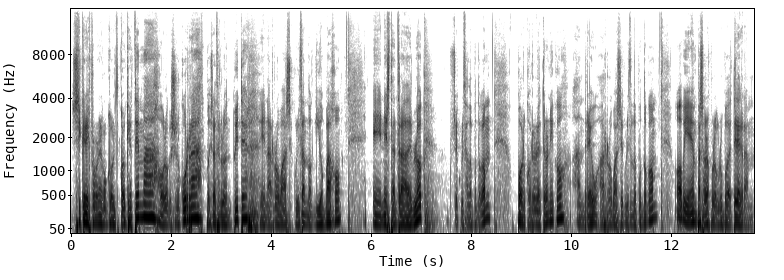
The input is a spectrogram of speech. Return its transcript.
Si queréis proponer cualquier tema o lo que se os ocurra, podéis hacerlo en Twitter, en arroba securizando-bajo, en esta entrada del blog, securizando.com, por correo electrónico, andreu arroba securizando.com, o bien pasaros por el grupo de Telegram.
